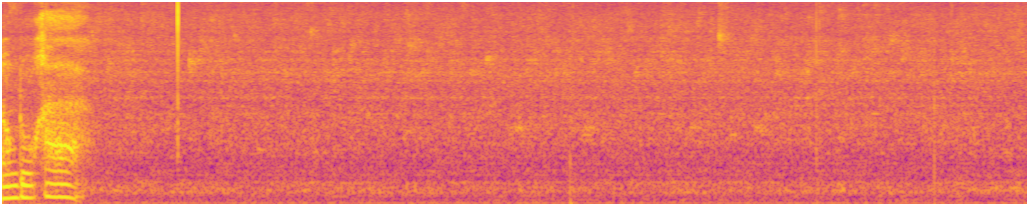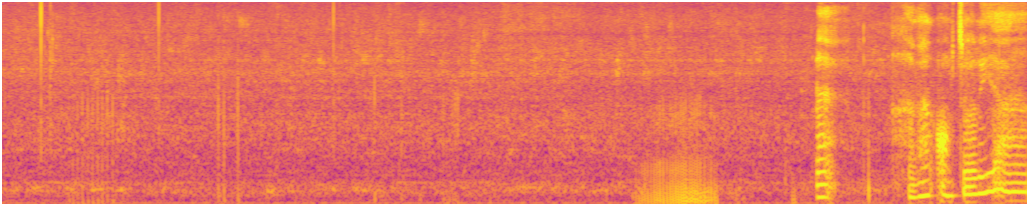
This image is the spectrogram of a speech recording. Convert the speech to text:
ลองดูค่ะ ออกเจอหรือยัง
